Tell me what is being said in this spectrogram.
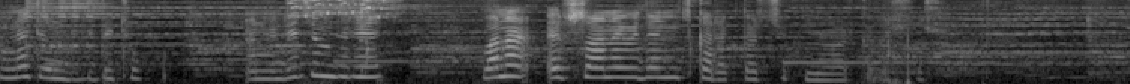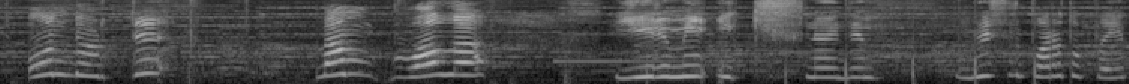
Legendary de çok yani Legendary bana efsaneviden hiç karakter çıkmıyor arkadaşlar. 14'te ben valla 22 neydim bir sürü para toplayıp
